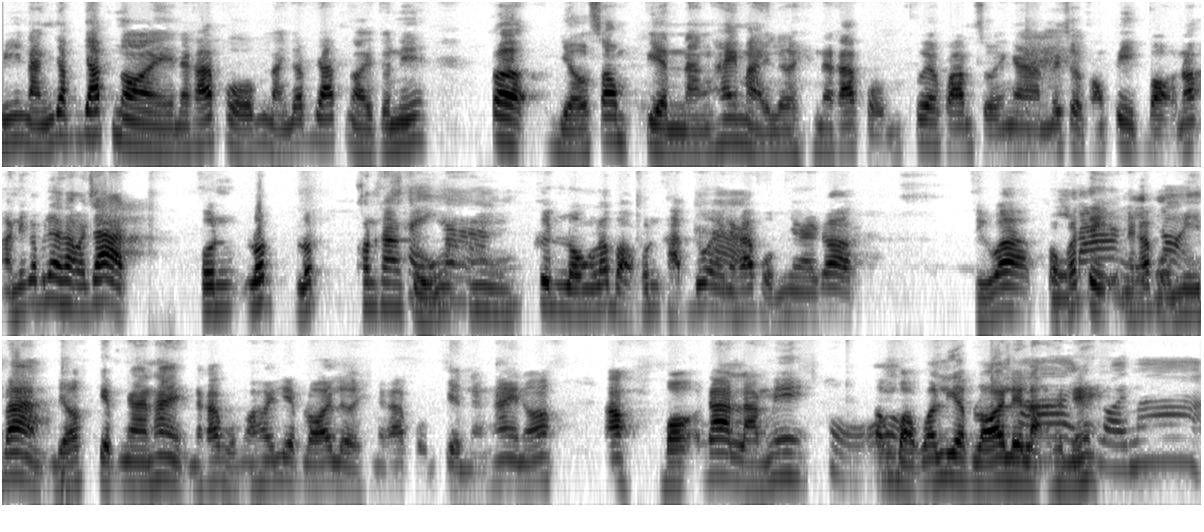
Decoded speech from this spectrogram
มีหนังยับยับๆหน่อยนะครับผมหนังยับยับๆหน่อยตัวนี้ ก็เดี๋ยวซ่อมเปลี่ยนหนังให้ใหม่เลยนะครับผมเพื่อความสวยงามในส่วนของปีกเบาะเนาะอันนี้ก็เป็นเรื่องธรรมชาติคนรถรถ ค่อนข้างสูงอะใช้งานอืมขึ้นลงแล้วเบาะคนขับด้วยค่ะนะครับ ผมยังไงก็ ถือว่าปกติมีบ้างนะครับนิผดมหน่อยมีบ้างค่ะเดี๋ยวเก็บงานให้นะครับ ผมเอาให้เรียบร้อยเลยนะครับ ผมเปลี่ยนหนังให้เนาะเอาเบาะด้านหลังนี่โหต้องบอกว่าเรียบร้อยเลยล่ะใช่คันนี้ เรียบร้อยมาก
